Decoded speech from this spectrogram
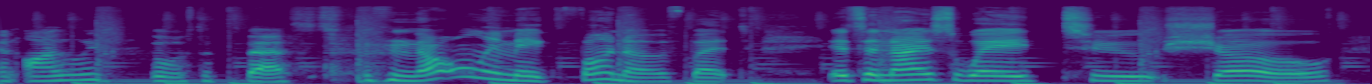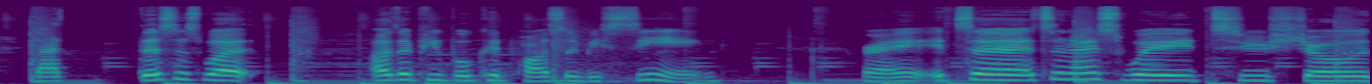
And honestly, it was the best. Not only make fun of, but it's a nice way to show that this is what other people could possibly be seeing. Right? It's a it's a nice way to show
